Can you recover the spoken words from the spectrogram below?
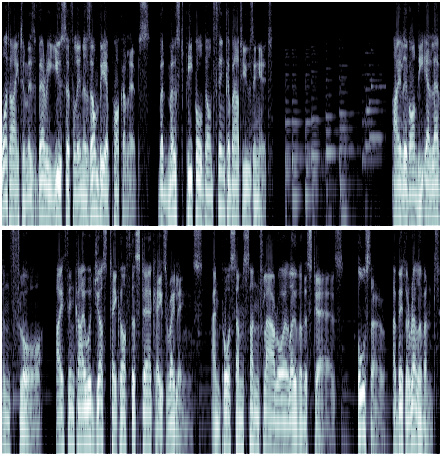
What item is very useful in a zombie apocalypse, but most people don't think about using it? I live on the 11th floor. I think I would just take off the staircase railings and pour some sunflower oil over the stairs. Also, a bit irrelevant,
